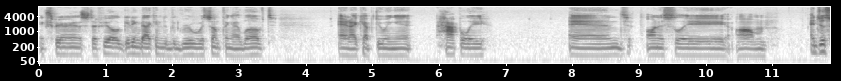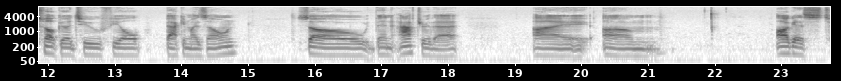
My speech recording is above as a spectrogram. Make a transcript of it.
experience to feel getting back into the groove with something I loved and I kept doing it happily and honestly um, it just felt good to feel back in my zone so then after that I um, August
